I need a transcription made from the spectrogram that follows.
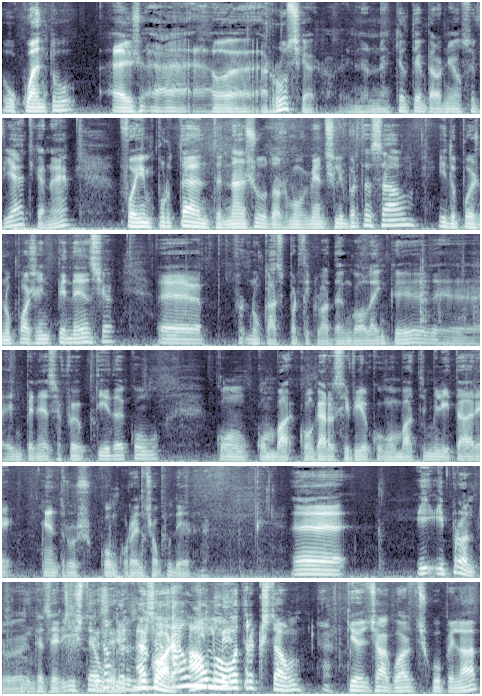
o quanto a, a, a, Rússia, naquele tempo era a União Soviética, né, foi importante na ajuda aos movimentos de libertação e depois no pós-independência, é, no caso particular de Angola, em que é, a independência foi obtida com com, com, com guerra civil, com combate militar entre os concorrentes ao poder. Né? Uh, e, e, pronto, quer dizer, isto é o. Agora, há, um uma outra questão, que já agora, desculpem lá,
